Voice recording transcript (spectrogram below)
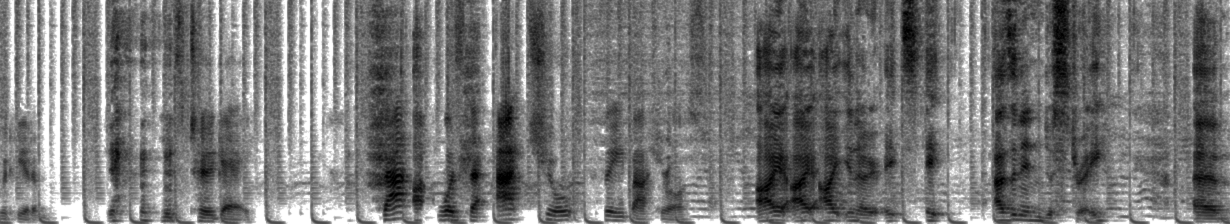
would hate him. Yeah. He's too gay. That was the actual feedback, Ross. I, I, I, you know, it's it as an industry. Um,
